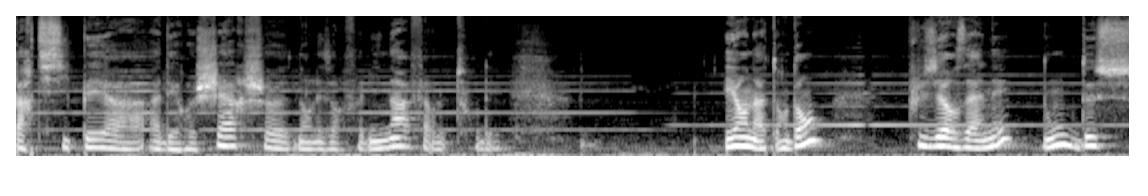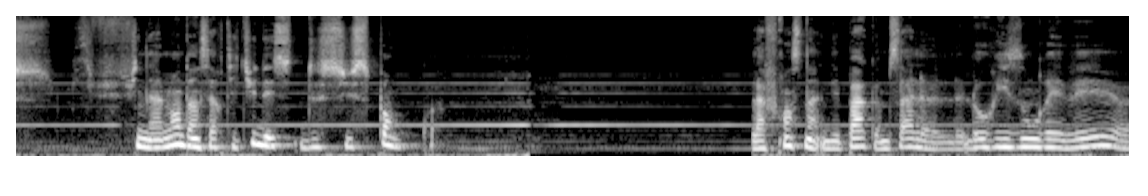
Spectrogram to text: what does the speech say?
participer à, des recherches dans les orphelinats, faire le tour des... Et en attendant, plusieurs années, donc, finalement, d'incertitude et de suspens, quoi. La France n'est pas comme ça l'horizon rêvé. Euh,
